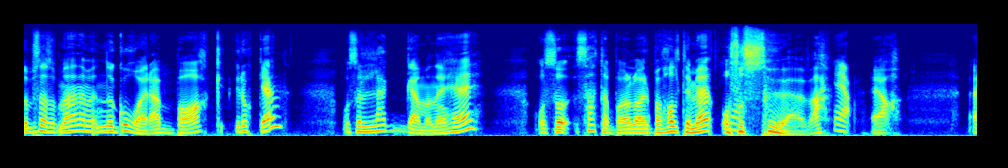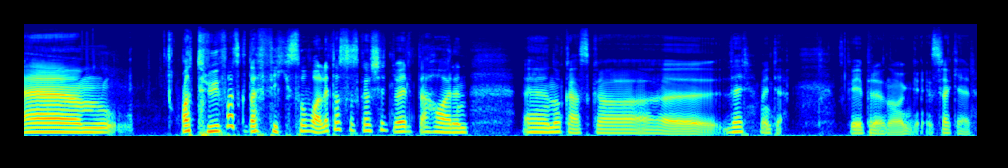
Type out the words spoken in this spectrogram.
Så bestemte jeg meg Nei, nei, nå går jeg bak rocken, og så legger jeg meg ned her. Og så setter jeg på alarm på en halvtime, og så sover jeg. Ja. ja. Um, og jeg tror faktisk at jeg fikk sove litt. Altså, skal jeg vel, jeg har en uh, noe jeg skal uh, Der, vent jeg. Skal vi prøve noe sjekke her.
